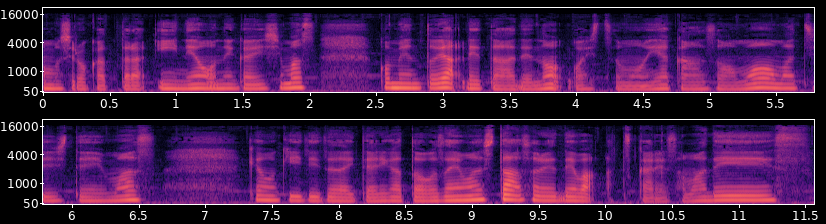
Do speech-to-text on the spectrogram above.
面白かったらいいねをお願いします。コメントやレターでのご質問や感想もお待ちしています。今日も聞いていただいてありがとうございました。それではお疲れ様です。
